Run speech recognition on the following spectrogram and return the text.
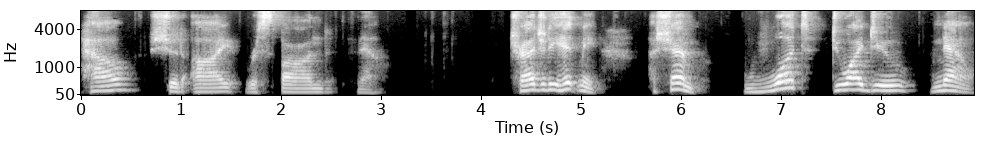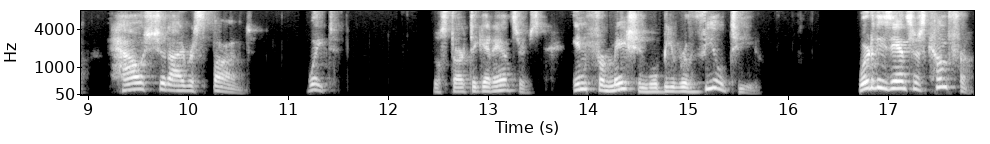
How should I respond now? Tragedy hit me. Hashem, what do I do now? How should I respond? Wait, you'll start to get answers. Information will be revealed to you. Where do these answers come from?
